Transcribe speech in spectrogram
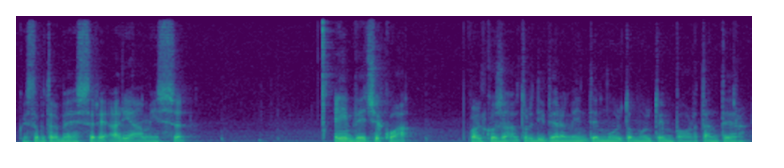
questo potrebbe essere Ariamis, e invece qua qualcos'altro di veramente molto molto importante.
